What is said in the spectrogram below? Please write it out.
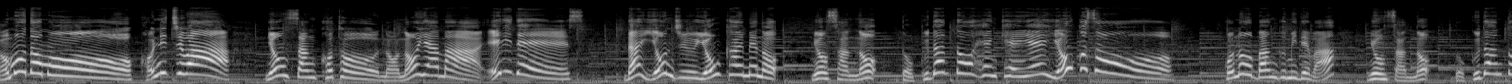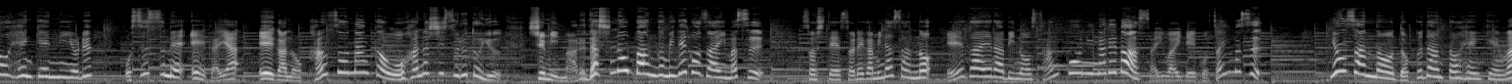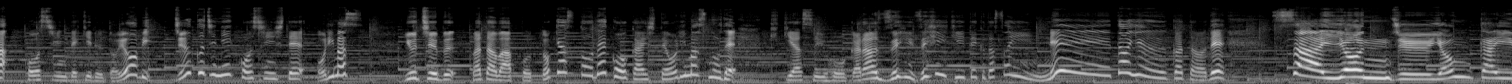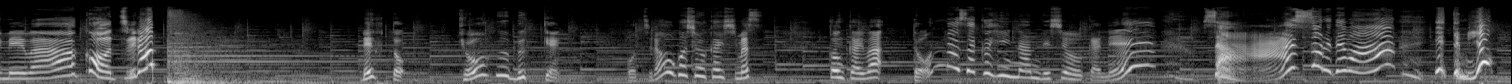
どうもどうも。こんにちは。にょんさんこと野々山えりです。第44回目のにょんさんの独断と偏見へようこそ。この番組ではにょんさんの独断と偏見によるおすすめ映画や映画の感想なんかをお話しするという趣味丸出しの番組でございます。そしてそれが皆さんの映画選びの参考になれば幸いでございます。ヨンさんの独断と偏見は更新できる土曜日19時に更新しております。YouTube またはポッドキャストで公開しておりますので聞きやすい方からぜひぜひ聞いてくださいね。ということでさあ44回目はこちら。レフト恐怖物件。こちらをご紹介します。今回はどんな作品なんでしょうかね。さあそれでは行ってみよう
